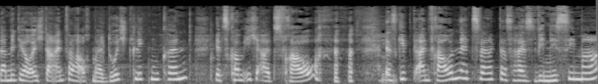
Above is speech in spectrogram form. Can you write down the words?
damit ihr euch da einfach auch mal durchklicken könnt. Jetzt komme ich als Frau. es gibt ein Frauennetzwerk, das heißt Vinissima.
